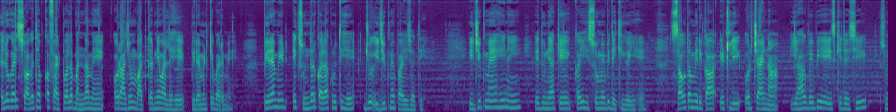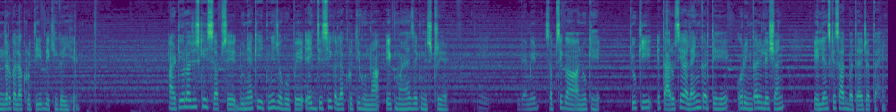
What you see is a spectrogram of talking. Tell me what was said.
Hello guys स्वागत है आपका फैक्ट वाला बंदा में, और आज हम बात करने वाले हैं पिरामिड के बारे में। पिरामिड एक सुंदर कलाकृति है जो इजिप्ट में पाई जाती है। इजिप्ट में ही नहीं, ये दुनिया के कई हिस्सों में भी देखी गई है। साउथ अमेरिका इटली और चाइना यहाँ पे भी इसके जैसी सुंदर कलाकृति देखी गई है। आर्टियोलॉजिस्ट के हिसाब से, दुनिया की इतनी जगहों पे एक जैसी कलाकृति होना एक महज एक मिस्ट्री है। पिरामिड सबसे अनोखे है। क्योंकि ये तारों से अलाइन करते हैं और इनका रिलेशन एलियंस के साथ बताया जाता है।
